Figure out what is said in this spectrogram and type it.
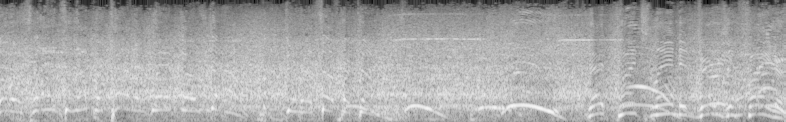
Lewis lands an uppercut and Grant goes down. Durant's uppercut. That punch landed very a fighter.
